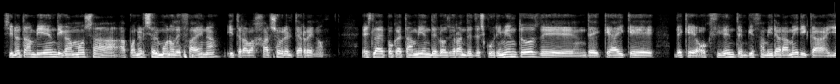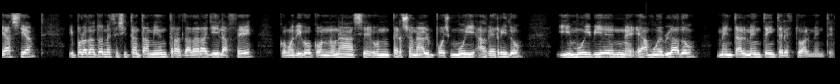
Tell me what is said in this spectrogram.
sino también, digamos, a, ponerse el mono de faena y trabajar sobre el terreno. Es la época también de los grandes descubrimientos, de, que hay que, de que Occidente empieza a mirar América y Asia, y por lo tanto necesitan también trasladar allí la fe, como digo, con un personal pues muy aguerrido y muy bien amueblado mentalmente e intelectualmente.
